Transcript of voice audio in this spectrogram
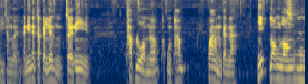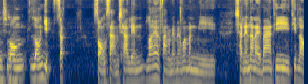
ดีจังเลย อันนี้น่าจะเป็นเรื่องของ journey ภาพรวมเนอะภาพกว้างเหมือนกันนะนี่ลองลองลองลองหยิบสักสองสาม challenge เล่าให้ฟังได้ไหมว่ามันมี challenge อะไรบ้างที่ที่เรา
